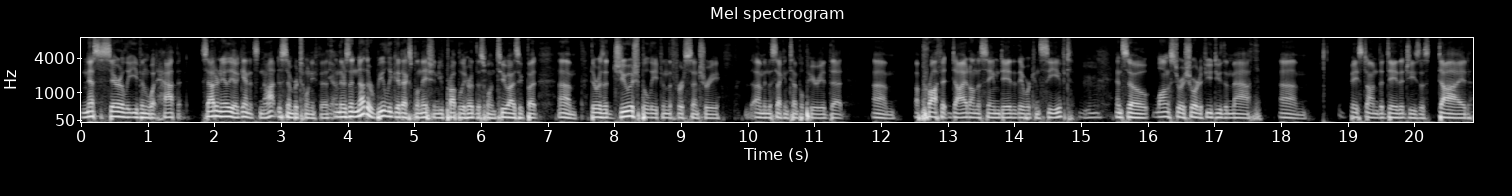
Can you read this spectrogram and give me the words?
necessarily even what happened. Saturnalia again, it's not December 25th, Yeah. and there's another really good explanation. You've probably heard this one too, Isaac. But um, there was a Jewish belief in the first century, um, in the Second Temple period, that um, a prophet died on the same day that they were conceived. And so, long story short, if you do the math um, based on the day that Jesus died,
